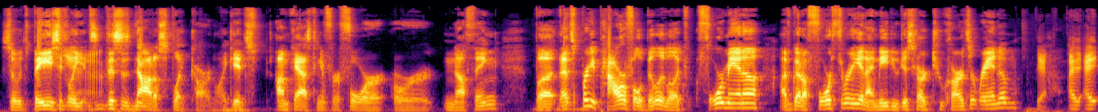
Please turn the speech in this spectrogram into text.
So it's basically it's, this is not a split card. Like it's I'm casting it for four or nothing. But that's a pretty powerful ability. Like four mana, I've got a four three, and I made you discard two cards at random. Yeah, I, I,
